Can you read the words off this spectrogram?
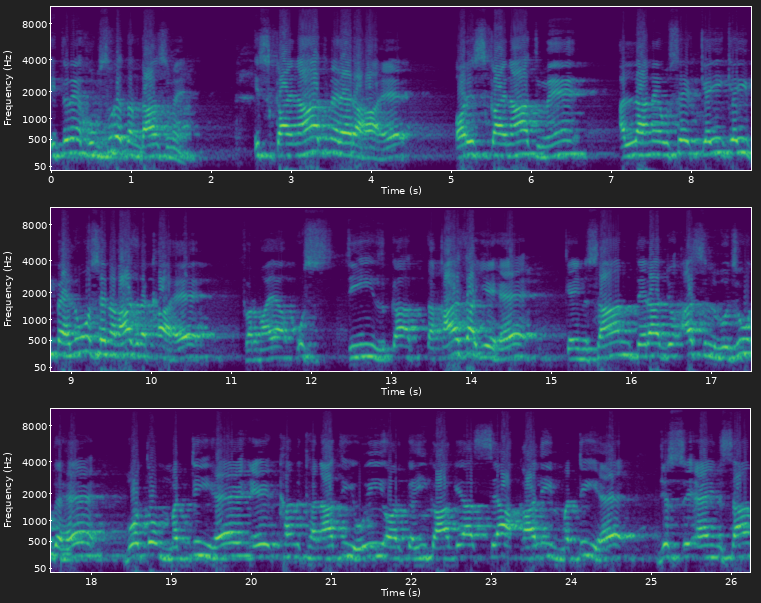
اتنے خوبصورت انداز میں اس کائنات میں رہ رہا ہے اور اس کائنات میں اللہ نے اسے کئی کئی پہلوؤں سے نواز رکھا ہے۔ فرمایا، اس چیز کا تقاضا یہ ہے کہ انسان تیرا جو اصل وجود ہے، وہ تو مٹی ہے، ایک کھن کھناتی ہوئی اور کہیں کہا گیا، سیاہ کالی مٹی ہے، جس سے اے انسان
